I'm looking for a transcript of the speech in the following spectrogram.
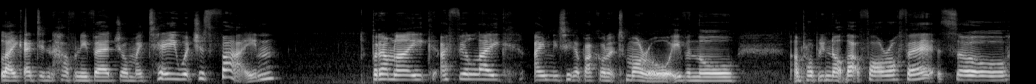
like I didn't have any veg on my tea which is fine. But I'm like I feel like I need to get back on it tomorrow even though I'm probably not that far off it. So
